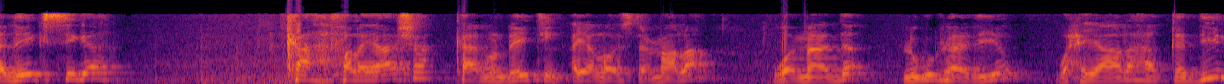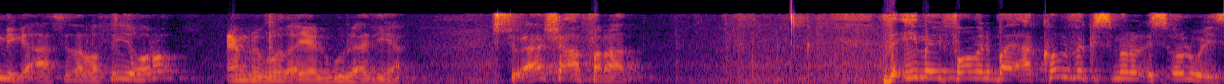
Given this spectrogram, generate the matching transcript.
adeegsiga kahfalayaasha carbon dating ayaa loo isticmaalaa. Waa maado lagu raadiyo waxyaalaha qadiimiga ah sida lafihii horo cimrigooda ayaa lagu raadiyaa. Su'aasha afaraad the image formed by a convex mirror is always.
